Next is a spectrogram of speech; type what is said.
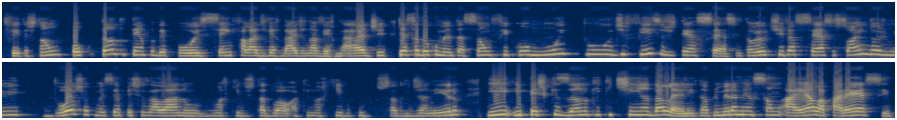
feitas tão pouco, tanto tempo depois, sem falar de verdade na verdade, que essa documentação ficou muito difícil de ter acesso. Então eu tive acesso só em 2002 que eu comecei a pesquisar lá no, no, arquivo estadual, aqui no arquivo público do Estado do Rio de Janeiro, e, e pesquisando o que, que tinha da Lélia. Então a primeira menção a ela aparece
